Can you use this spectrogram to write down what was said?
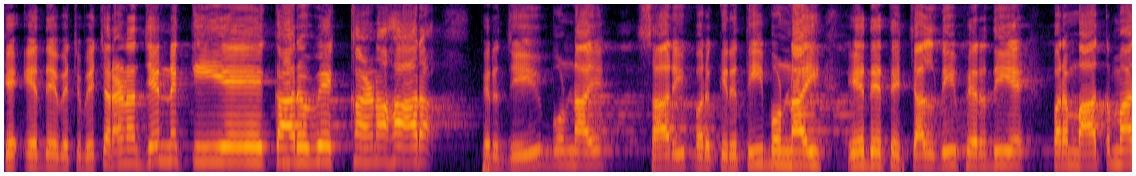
ਕਿ ਇਹਦੇ ਵਿੱਚ ਵਿਚਰਣ ਜਿਨ ਕੀਏ ਕਰ ਵੇਖਣ ਹਾਰਾ। ਫਿਰ ਜੀਵ ਬਣਾਏ। ਸਾਰੀ ਪ੍ਰਕਿਰਤੀ ਬੁਣਾਈ, ਇਹਦੇ ਤੇ ਚਲਦੀ ਫਿਰਦੀ ਏ। ਪਰਮਾਤਮਾ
